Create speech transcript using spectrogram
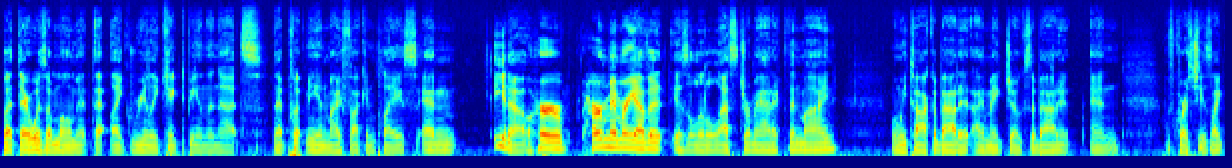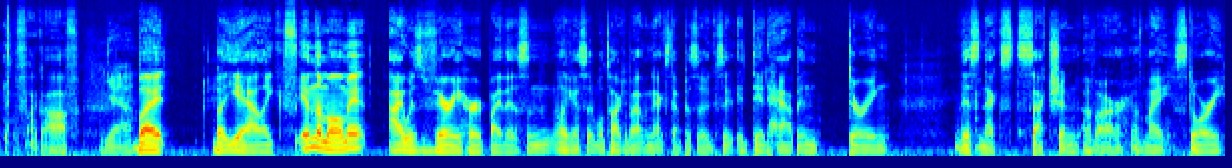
But there was a moment that like really kicked me in the nuts that put me in my fucking place and you know her her memory of it is a little less dramatic than mine. When we talk about it i make jokes about it and of course she's like fuck off. Yeah. but but yeah like in the moment i was very hurt by this and like i said we'll talk about it in the next episode because it, it did happen during this next section of our of my story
